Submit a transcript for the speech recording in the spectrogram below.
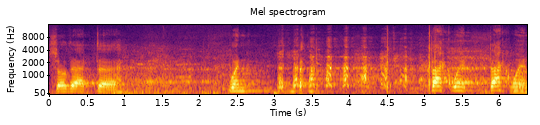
so that uh, when back when back when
